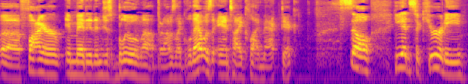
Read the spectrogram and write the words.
uh, fire emitted, and just blew him up. And I was like, well, that was anticlimactic. so he had security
